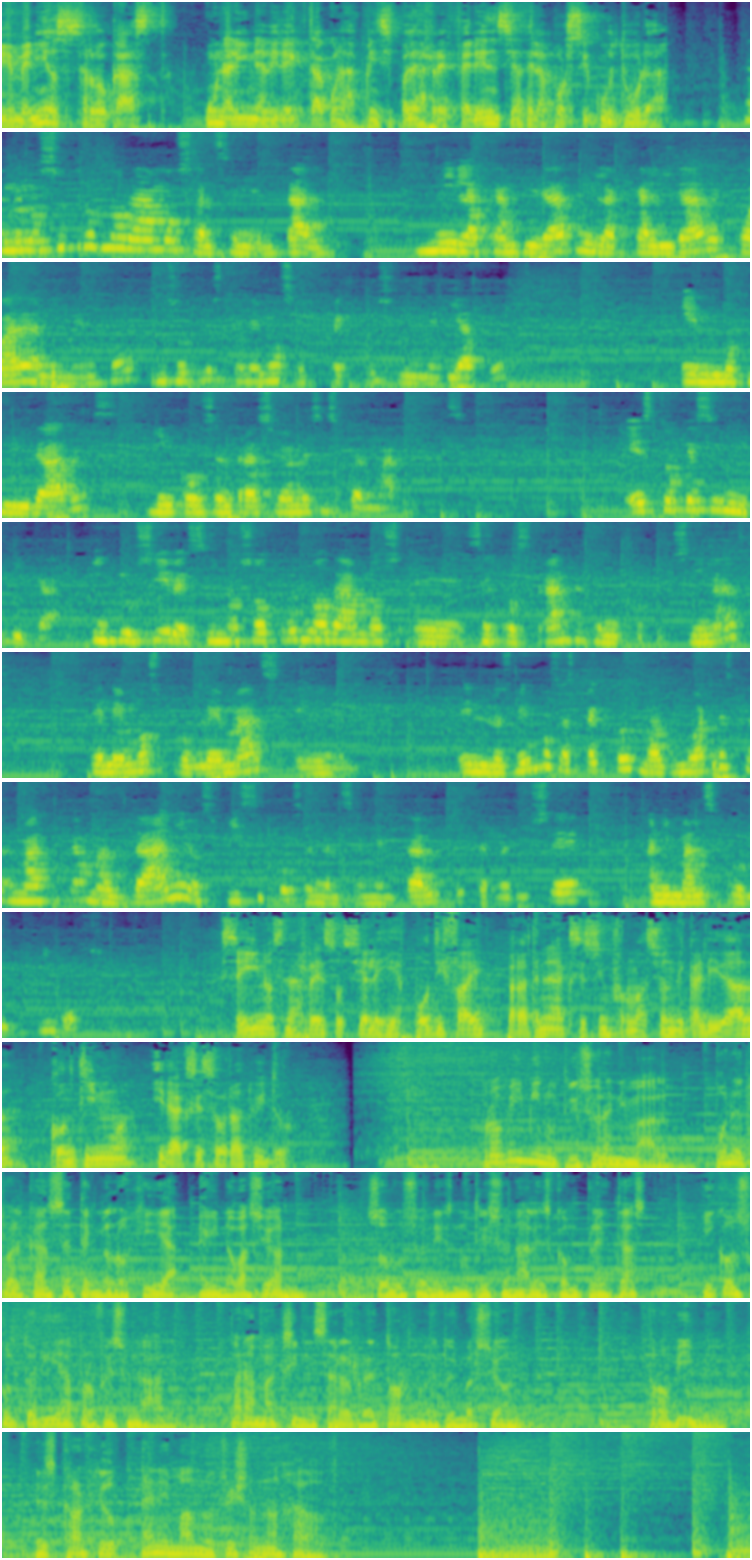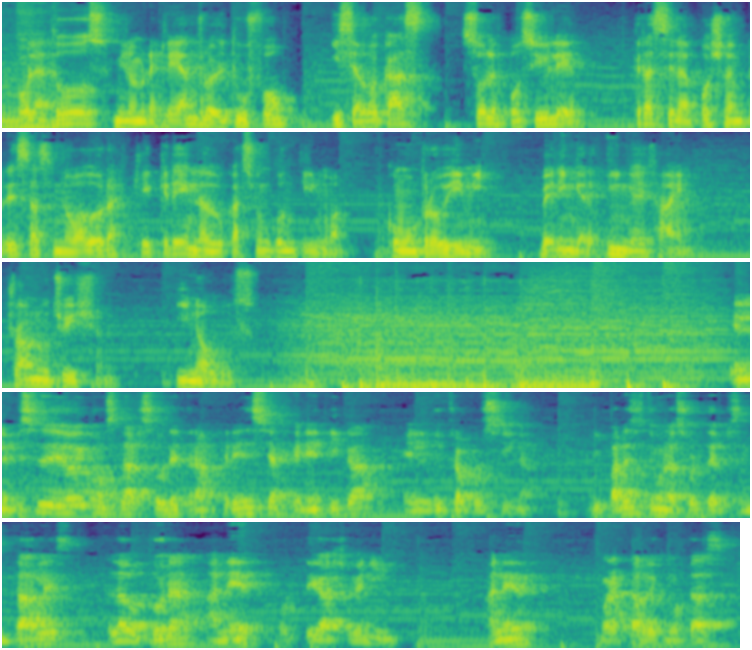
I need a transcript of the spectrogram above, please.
Bienvenidos a Cerdocast, una línea directa con las principales referencias de la porcicultura. Cuando nosotros no damos al semental ni la cantidad ni la calidad adecuada de alimento, nosotros tenemos efectos inmediatos en motilidades y en concentraciones espermáticas. ¿Esto qué significa? Inclusive si nosotros no damos eh, secuestrantes de micotoxinas, tenemos problemas eh, en los mismos aspectos, más muerte espermática, más daños físicos en el semental que te reduce animales productivos. Seguimos en las redes sociales y Spotify para tener acceso a información de calidad, continua y de acceso gratuito. Provimi Nutrición Animal pone a tu alcance tecnología e innovación, soluciones nutricionales completas y consultoría profesional para maximizar el retorno de tu inversión. Provimi Scarhill Animal Nutrition and Health. Hola a todos, mi nombre es Leandro del Tufo y Cerdocast solo es posible gracias al apoyo de empresas innovadoras que creen la educación continua, como Provimi, Beringer Ingelheim, Trout Nutrition y Novus. En el episodio de hoy vamos a hablar sobre transferencia genética en la industria porcina. Y para eso tengo la suerte de presentarles a la doctora Aned Ortega Chevenín. Aned, buenas tardes, ¿cómo estás?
